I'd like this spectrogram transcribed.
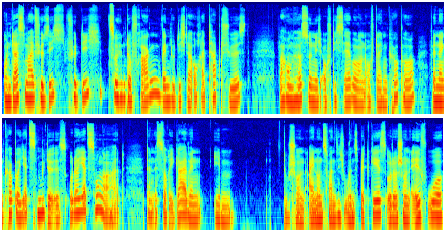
Und das mal für sich, für dich zu hinterfragen, wenn du dich da auch ertappt fühlst, warum hörst du nicht auf dich selber und auf deinen Körper? Wenn dein Körper jetzt müde ist oder jetzt Hunger hat, dann ist doch egal, wenn eben du schon 21 Uhr ins Bett gehst oder schon 11 Uhr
